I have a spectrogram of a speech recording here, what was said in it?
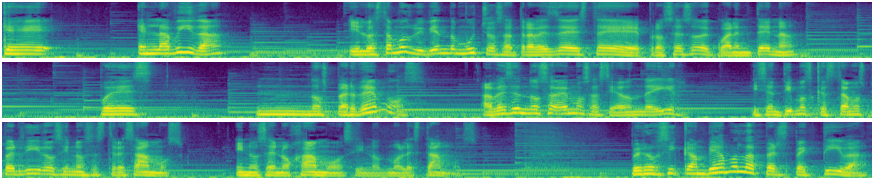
Que en la vida, y lo estamos viviendo muchos a través de este proceso de cuarentena, pues nos perdemos. A veces no sabemos hacia dónde ir y sentimos que estamos perdidos y nos estresamos y nos enojamos y nos molestamos. Pero si cambiamos la perspectiva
